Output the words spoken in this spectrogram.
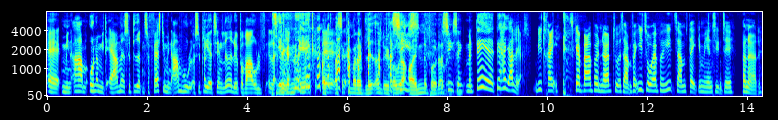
af min arm under mit ærme, og så bider den så fast i min armhul, og så bliver jeg til en læderløbervarulv. Eller så lægger den æg, og, Øh, og så kommer der et læderløber ud af øjnene på dig. Præcis, ikke? Men det, det har jeg lært. Vi tre skal bare på en nørdtur sammen, for I to er på helt samme stadie med hensyn til at nørde.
